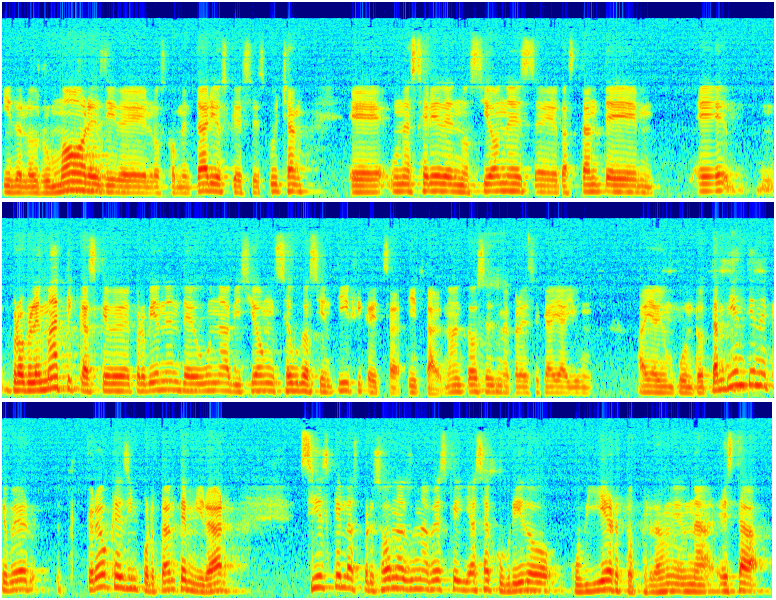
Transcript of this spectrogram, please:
y de los rumores y de los comentarios que se escuchan eh, una serie de nociones eh, bastante eh, problemáticas que provienen de una visión pseudocientífica y, tal, ¿no? Entonces me parece que ahí hay, un, ahí hay un punto. También tiene que ver, creo que es importante mirar si es que las personas, una vez que ya se ha cubrido, cubierto, perdón, una, esta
